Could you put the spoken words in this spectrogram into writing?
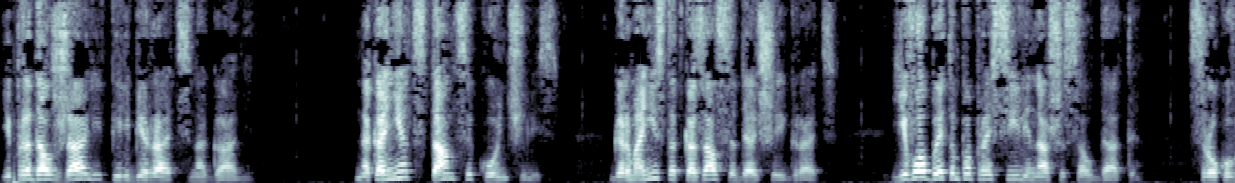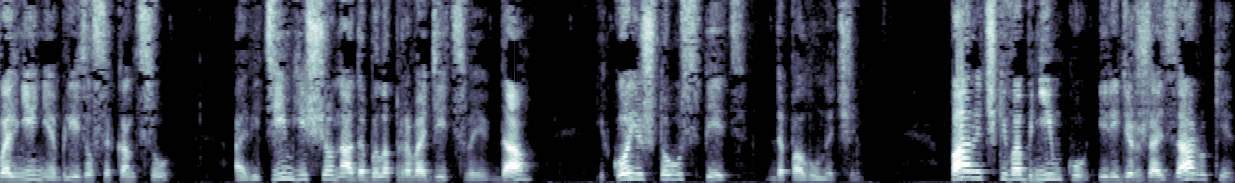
и продолжали перебирать ногами. Наконец танцы кончились. Гармонист отказался дальше играть. Его об этом попросили наши солдаты. Срок увольнения близился к концу, а ведь им еще надо было проводить своих дам и кое-что успеть до полуночи. Парочки в обнимку или держась за руки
